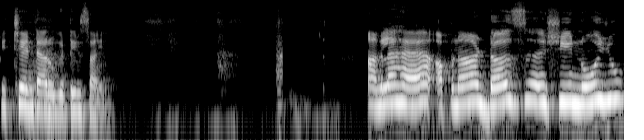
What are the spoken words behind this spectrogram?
ਪਿੱਛੇ ਇੰਟਰੋਗੇਟਿਵ ਸਾਈਨ ਅਗਲਾ ਹੈ ਆਪਣਾ ਡਜ਼ ਸ਼ੀ ਨੋ ਯੂ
